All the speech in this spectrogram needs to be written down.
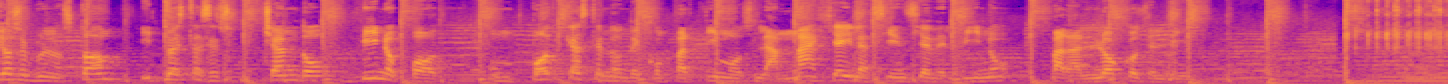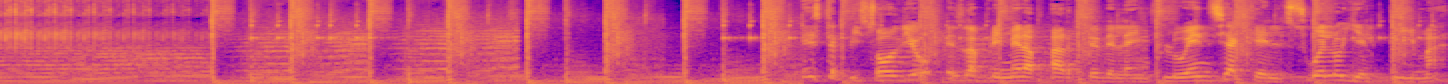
Yo soy Bruno Stomp y tú estás escuchando VinoPod, un podcast en donde compartimos la magia y la ciencia del vino para locos del vino. Este episodio es la primera parte de la influencia que el suelo y el clima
